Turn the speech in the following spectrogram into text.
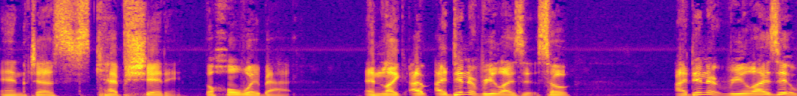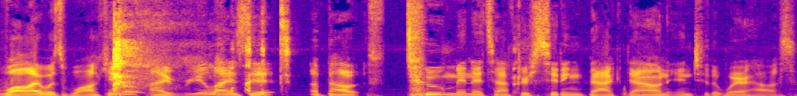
and just kept shitting the whole way back. And like I, I didn't realize it. So I didn't realize it while I was walking. I realized it about two minutes after sitting back down into the warehouse.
